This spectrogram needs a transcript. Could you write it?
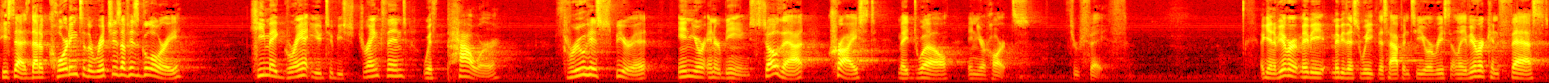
He says, That according to the riches of his glory, he may grant you to be strengthened with power through his Spirit in your inner being, so that Christ may dwell in your hearts through faith. Again, have you ever, maybe, maybe this week this happened to you or recently, have you ever confessed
